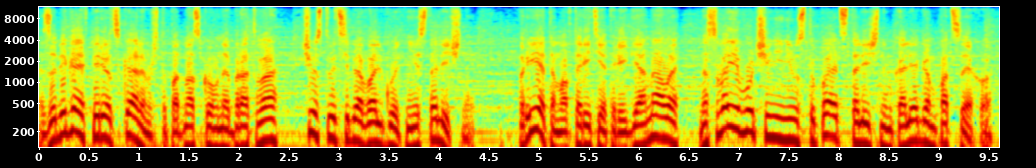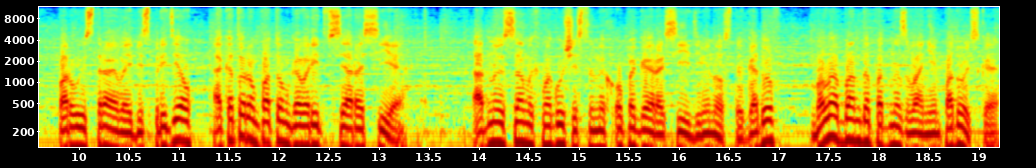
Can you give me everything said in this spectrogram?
Забегая вперед, скажем, что подмосковная братва чувствует себя вольготнее столичной. При этом авторитеты регионалы на своей вотчине не уступают столичным коллегам по цеху, порой устраивая беспредел, о котором потом говорит вся Россия. Одной из самых могущественных ОПГ России 90-х годов была банда под названием «Подольская».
